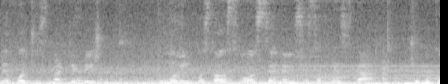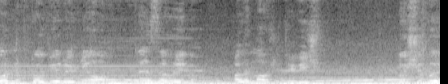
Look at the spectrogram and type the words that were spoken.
не хоче смерті грішника. Тому Він послав свого Сина Ісуса Христа, щоб кожен, хто вірує в нього, не загинув, але мав життя вічне. Ну, щоб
